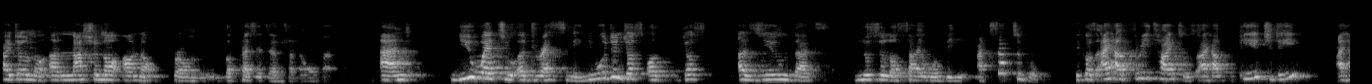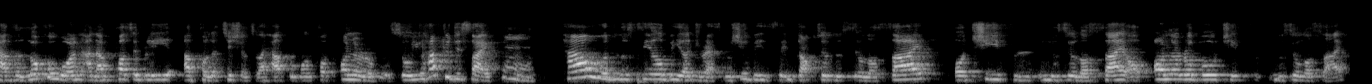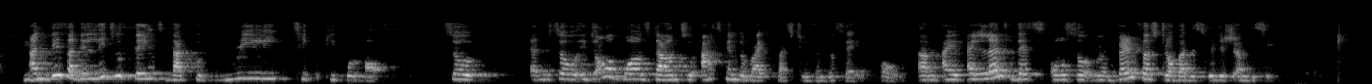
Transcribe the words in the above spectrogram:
I don't know, a national honor from the president and all that. And you were to address me, you wouldn't just uh, just assume that Lucille Osai would be acceptable because I have three titles. I have PhD, I have the local one, and I'm possibly a politician. So I have the one called honorable. So you have to decide, hmm, how would Lucille be addressed? Would she be say Dr. Lucille Osai or Chief Lucille Osai or Honorable Chief Lucille Osai? Mm -hmm. And these are the little things that could really tick people off. So and so it all boils down to asking the right questions and just say, oh, um, I, I learned this also my very first job at the Swedish embassy.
